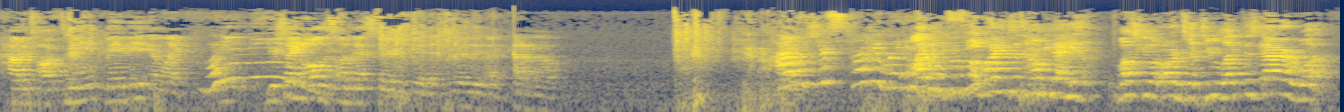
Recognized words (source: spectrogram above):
how to talk to me, maybe, and like. What do you mean? You're saying all this unnecessary shit. It's really like I don't know. I was just telling you what. Why would you? Why does it tell me that his muscular arms? Like, do you like this guy or what?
